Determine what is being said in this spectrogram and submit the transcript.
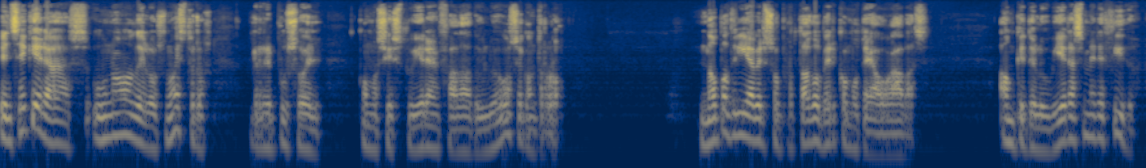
Pensé que eras uno de los nuestros, repuso él, como si estuviera enfadado, y luego se controló. No podría haber soportado ver cómo te ahogabas, aunque te lo hubieras merecido.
